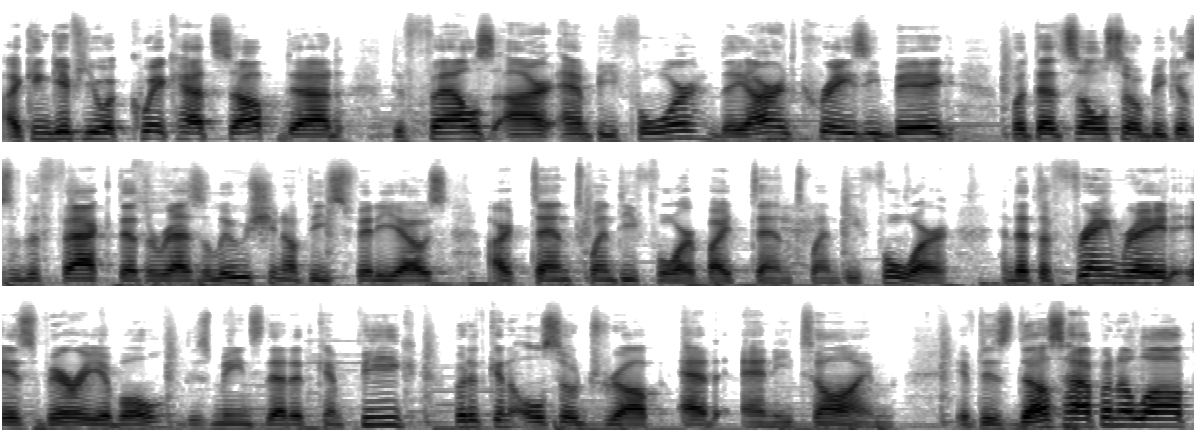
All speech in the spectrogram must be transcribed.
I can give you a quick heads up that the files are MP4, they aren't crazy big, but that's also because of the fact that the resolution of these videos are 1024 by 1024 and that the frame rate is variable. This means that it can peak, but it can also drop at any time. If this does happen a lot,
